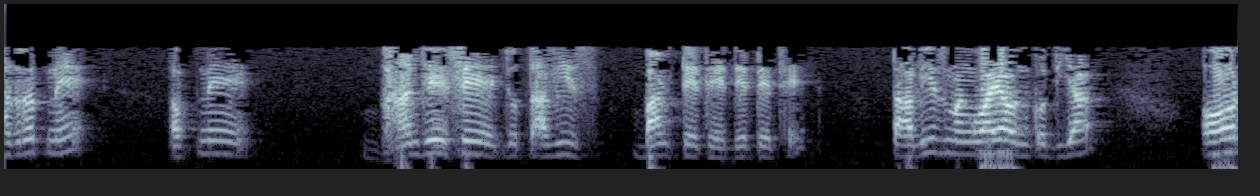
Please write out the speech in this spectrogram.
حضرت نے اپنے بھانجے سے جو تعویذ بانٹتے تھے، دیتے تھے، تعویذ منگوایا، ان کو دیا اور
